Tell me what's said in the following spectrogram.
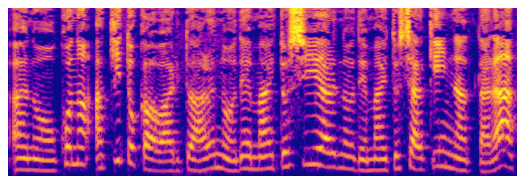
あの、この秋とかは割とあるので、毎年あるので、毎年秋になったら、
